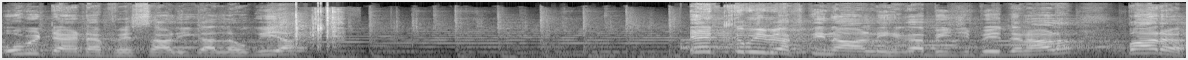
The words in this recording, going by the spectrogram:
ਉਹ ਵੀ ਟੈਂਟ ਐਫਐਸ ਵਾਲੀ ਗੱਲ ਹੋ ਗਈ ਆ। ਇੱਕ ਵੀ ਵਿਅਕਤੀ ਨਾਲ ਨਹੀਂ ਹੈਗਾ ਬੀਜੇਪੀ ਦੇ ਨਾਲ, ਪਰ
